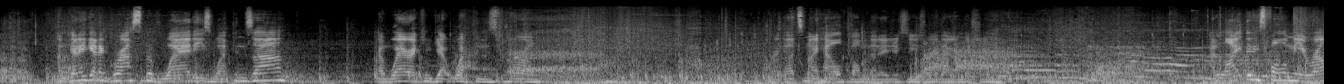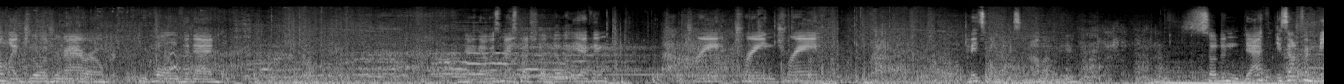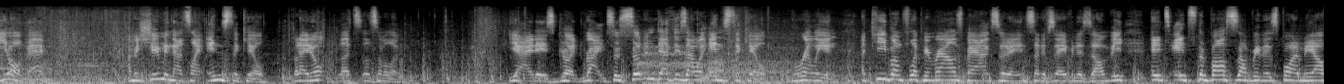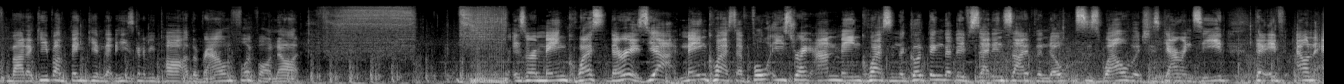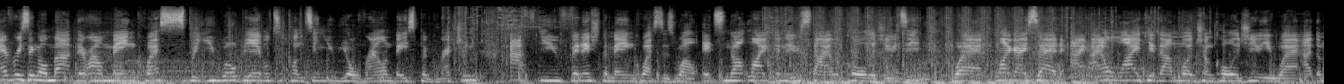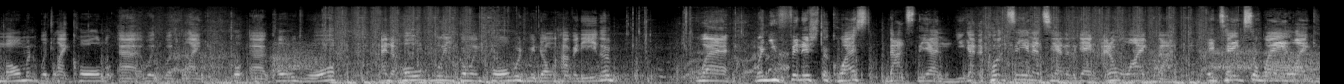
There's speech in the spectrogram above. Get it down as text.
I'm gonna get a grasp of where these weapons are and where I can get weapons from. Right, that's my health bomb that I just used right there mission. I like that he's following me around like George Romero from Call of the Dead. Okay, that was my special ability, I think. Train, train, train. I need someone with some ammo, dude. Sudden death? Is that for me or them? I'm assuming that's like insta-kill, but I don't. Let's let's have a look. Yeah, it is. Good. Right. So sudden death is our insta-kill. Brilliant. I keep on flipping rounds by accident instead of saving a zombie. It's it's the boss zombie that's putting me off, man. I keep on thinking that he's going to be part of the round flip or not. Is there a main quest? There is, yeah. Main quest, a full Easter egg and main quest. And the good thing that they've said inside of the notes as well, which is guaranteed, that if on every single map there are main quests, but you will be able to continue your round-based progression after you finish the main quest as well. It's not like the new style of Call of Duty, where, like I said, I, I don't like it that much on Call of Duty, where at the moment with like Cold, uh, with, with like uh, Cold War, and hopefully going forward we don't have it either where when you finish the quest, that's the end. You get the cutscene, it's the end of the game. I don't like that. It takes away, like,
